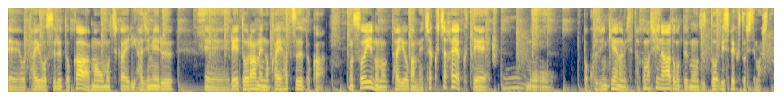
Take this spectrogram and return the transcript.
えーを対応するとか、まあ、お持ち帰り始める、えー冷凍ラーメンの開発とか、まあ、そういうのの対応がめちゃくちゃ早くてうんもうやっぱ個人経営の店たくましいなと思ってもうずっとリスペクトしてました。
